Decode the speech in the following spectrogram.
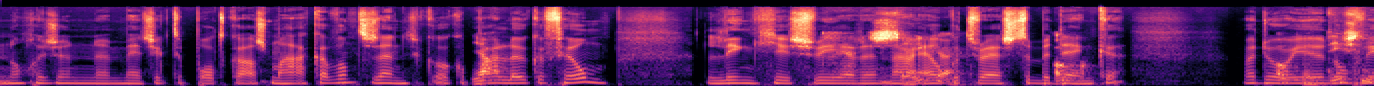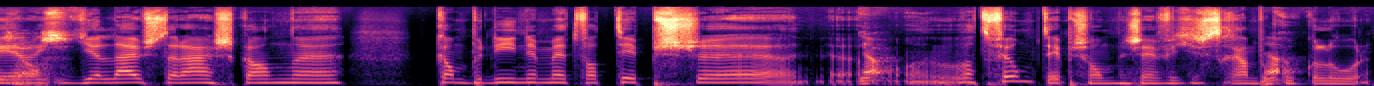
nog eens een Magic the Podcast maken. Want er zijn natuurlijk ook een Ja. paar leuke filmlinkjes weer naar Zeker. Alcatraz te bedenken. Waardoor je nog weer zelfs. je luisteraars kan, uh, kan bedienen met wat tips. uh, Ja. Wat filmtips om eens eventjes te gaan Ja. bekoekeloeren.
